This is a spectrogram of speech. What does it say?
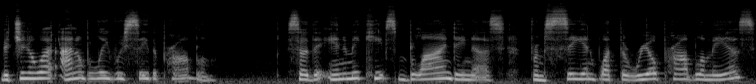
But you know what? I don't believe we see the problem. So the enemy keeps blinding us from seeing what the real problem is,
